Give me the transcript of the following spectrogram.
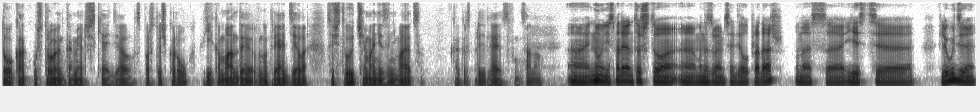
то, как устроен коммерческий отдел sports.ru, какие команды внутри отдела существуют, чем они занимаются, как распределяется функционал. А, ну, несмотря на то, что э, мы называемся отдел продаж, у нас э, есть э, люди,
